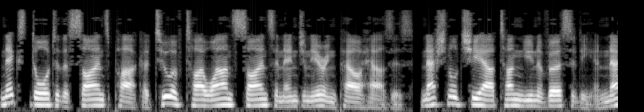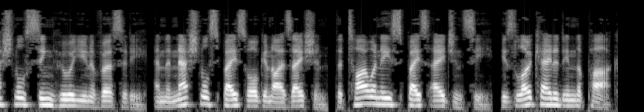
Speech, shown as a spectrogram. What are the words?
Next door to the Science Park are two of Taiwan's science and engineering powerhouses, National Chiao Tung University and National Tsinghua University, and the National Space Organization, the Taiwanese Space Agency, is located in the park.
